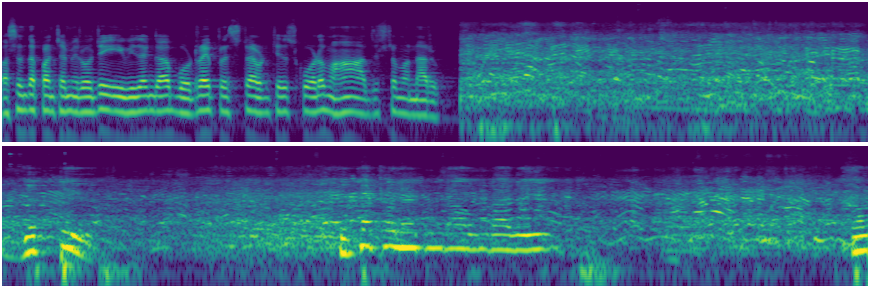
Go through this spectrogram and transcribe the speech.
వసంత పంచమి రోజు ఈ విధంగా బొడ్రాయి ప్రతిష్టాపన చేసుకోవడం మహా అదృష్టం అన్నారు. వ్యక్తి ఇక్కట్లు లేకుండా ఉండాలి. మన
